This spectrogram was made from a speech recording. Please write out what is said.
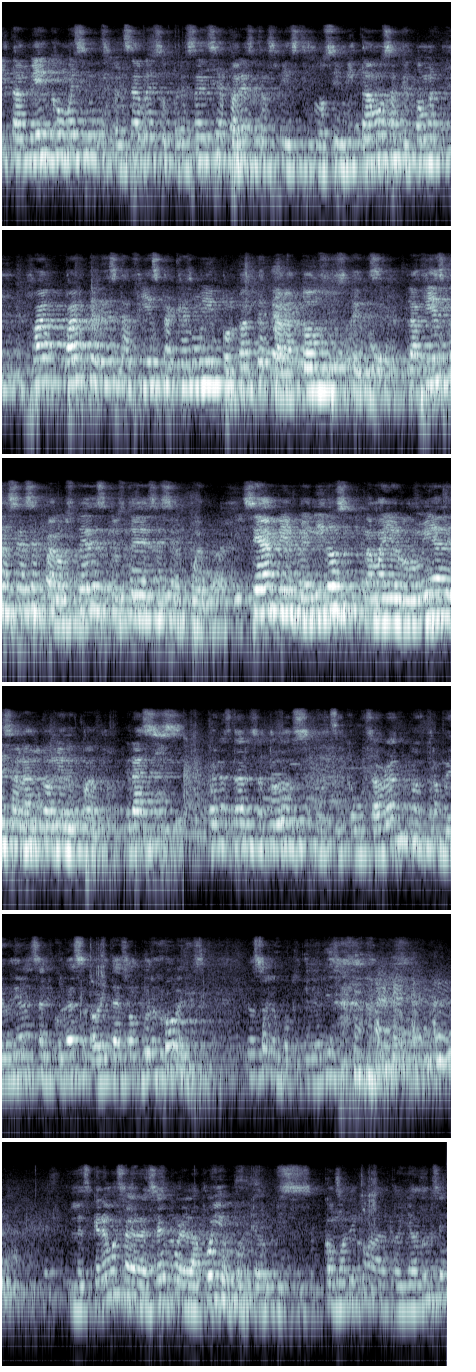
y también como es indispensable su presencia para estas fiestas. Los invitamos a que tomen parte de esta fiesta que es muy importante para todos ustedes. La fiesta se hace para ustedes, que ustedes es el pueblo. Sean bienvenidos la mayordomía de San Antonio de Padua. Gracias. Buenas tardes a todos. Este, como sabrán, nuestra mayoría en San Nicolás ahorita son puros jóvenes. Yo soy un poquito nervioso. Les queremos agradecer por el apoyo porque, pues, como dijo doña Dulce,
